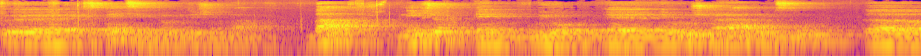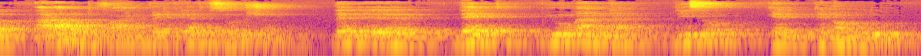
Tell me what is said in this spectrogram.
uh, expensive computation power. But nature, and we hope uh, evolutionary algorithms too, uh, are able to find very creative solutions that, uh, that human reason can, cannot do.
